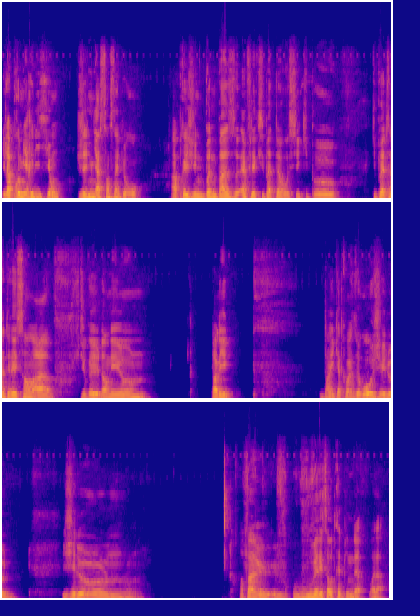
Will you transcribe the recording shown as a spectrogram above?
Et la première édition, j'ai mis à 105 euros. Après, j'ai une bonne base inflexipateur aussi qui peut, qui peut être intéressant à, je dirais, dans les, euh, dans les, dans les 80 euros. J'ai le, j'ai le, Enfin, vous verrez ça au TradePinder. Voilà.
